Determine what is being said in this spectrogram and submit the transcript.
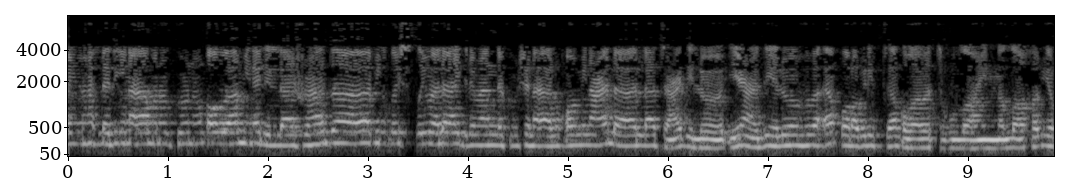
أيها الذين آمنوا كونوا قوامين لله شهداء بالقسط ولا يجرمنكم شنآن قوم على لا تعدلوا. اعدلوا هو أقرب للتقوى واتقوا الله. إن الله خبير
